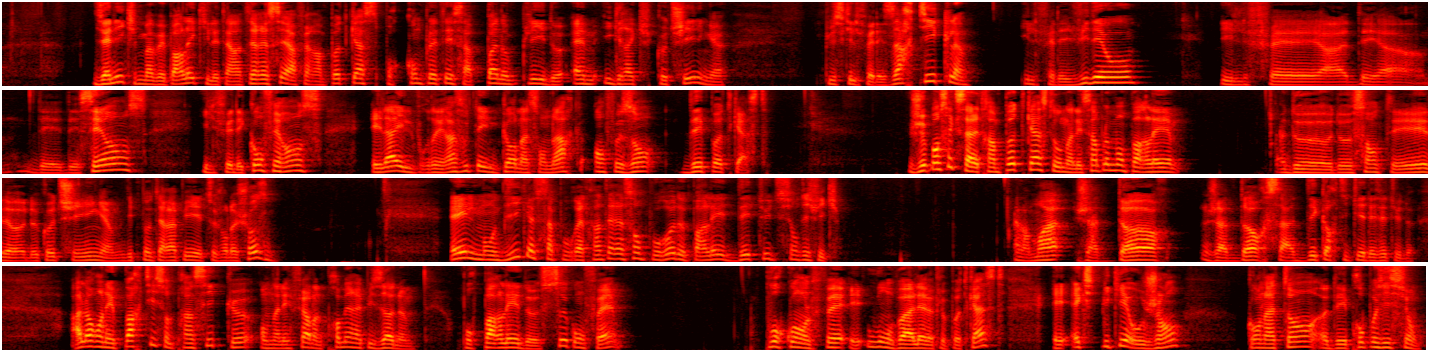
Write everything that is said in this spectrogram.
Yannick m'avait parlé qu'il était intéressé à faire un podcast pour compléter sa panoplie de MY coaching, puisqu'il fait des articles, il fait des vidéos, il fait euh, euh, des, des, séances, il fait des conférences, et là, il voudrait rajouter une corde à son arc en faisant des podcasts. Je pensais que ça allait être un podcast où on allait simplement parler de, santé, de, coaching, d'hypnothérapie et de ce genre de choses. Et ils m'ont dit que ça pourrait être intéressant pour eux de parler d'études scientifiques. Alors moi, j'adore, j'adore ça, décortiquer des études. Alors on est parti sur le principe qu'on allait faire notre premier épisode pour parler de ce qu'on fait, pourquoi on le fait et où on va aller avec le podcast, et expliquer aux gens qu'on attend des propositions,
